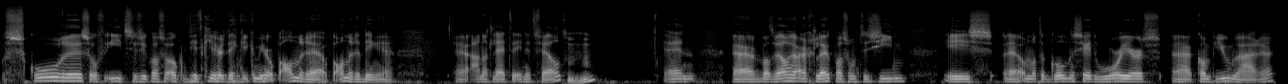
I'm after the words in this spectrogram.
scores of iets. Dus ik was ook dit keer denk ik meer op andere, op andere dingen uh, aan het letten in het veld. Mm -hmm. En uh, wat wel heel erg leuk was om te zien, is omdat de Golden State Warriors kampioen waren,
